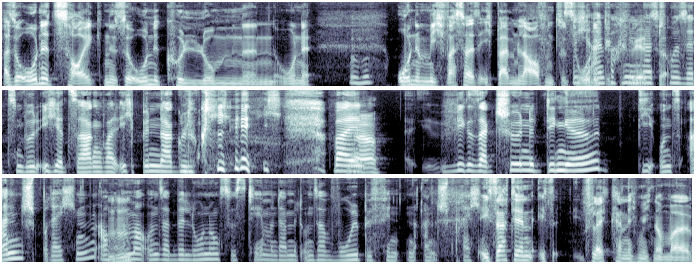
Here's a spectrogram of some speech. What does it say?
also ohne Zeugnisse, ohne Kolumnen, ohne, ohne mich, was weiß ich, beim Laufen zu sich Tode einfach in die Natur setzen, würde ich jetzt sagen, weil ich bin da glücklich. Weil, Ja. wie gesagt, schöne Dinge, die uns ansprechen, auch Mhm. immer unser Belohnungssystem und damit unser Wohlbefinden ansprechen. Ich sag dir, ich, vielleicht kann ich mich nochmal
